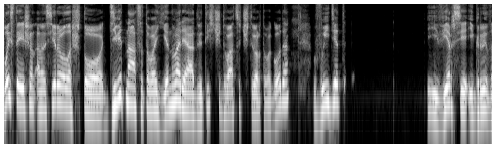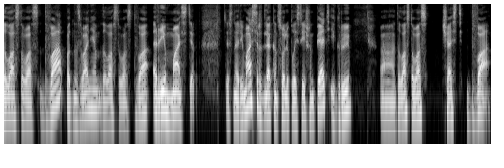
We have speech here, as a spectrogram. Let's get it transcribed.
PlayStation анонсировала, что 19 января 2024 года выйдет и версия игры The Last of Us 2 под названием The Last of Us 2 Remastered. То есть на ремастер для консоли PlayStation 5 игры uh, The Last of Us часть 2.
